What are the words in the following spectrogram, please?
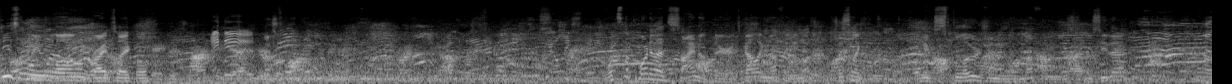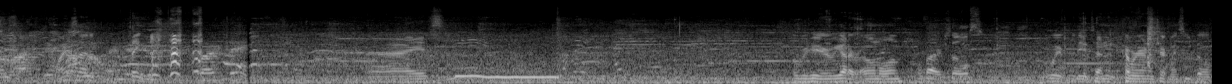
decently long ride cycle. I did. What's the point of that sign up there? It's got like nothing in it. It's just like an explosion of nothingness. You see that? What the hell is that? Why is that a thing? Over here, we got our own one all by ourselves. We'll wait for the attendant to come around and check my seatbelt.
